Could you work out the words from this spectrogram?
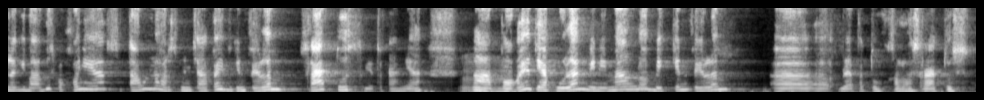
lagi bagus, pokoknya ya setahun lo harus mencapai bikin film 100 gitu kan ya. Nah, Hmm, pokoknya tiap bulan minimal lo bikin film eh, berapa tuh kalau 100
